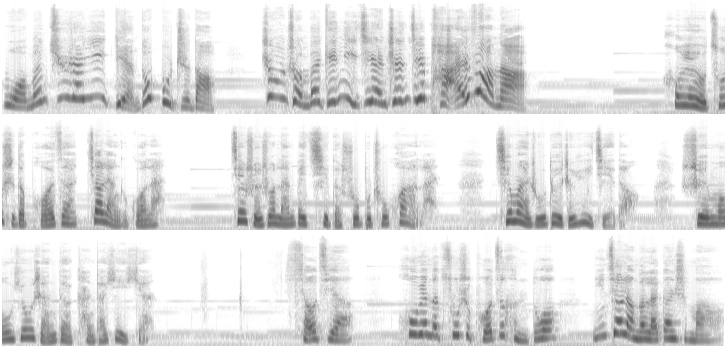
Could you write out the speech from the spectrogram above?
我们居然一点都不知道，正准备给你建贞节牌坊呢。后院有粗使的婆子，叫两个过来。见水若兰被气得说不出话来，秦婉如对着玉洁道：“水眸悠然的看她一眼。小姐，后院的粗使婆子很多，您叫两个来干什么？”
